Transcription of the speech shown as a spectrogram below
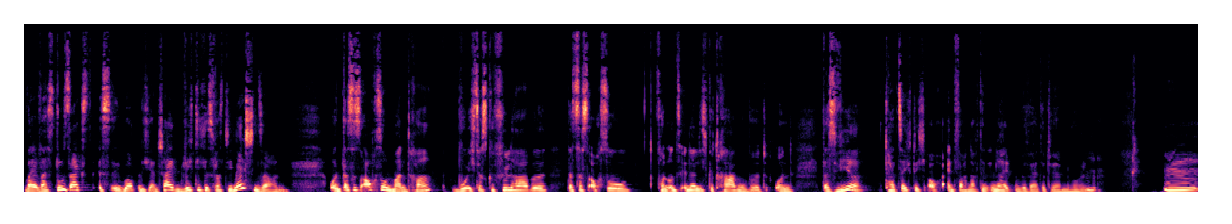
weil was du sagst, ist überhaupt nicht entscheidend. Wichtig ist, was die Menschen sagen. Und das ist auch so ein Mantra, wo ich das Gefühl habe, dass das auch so von uns innerlich getragen wird. Und dass wir tatsächlich auch einfach nach den Inhalten bewertet werden wollen. Mhm.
